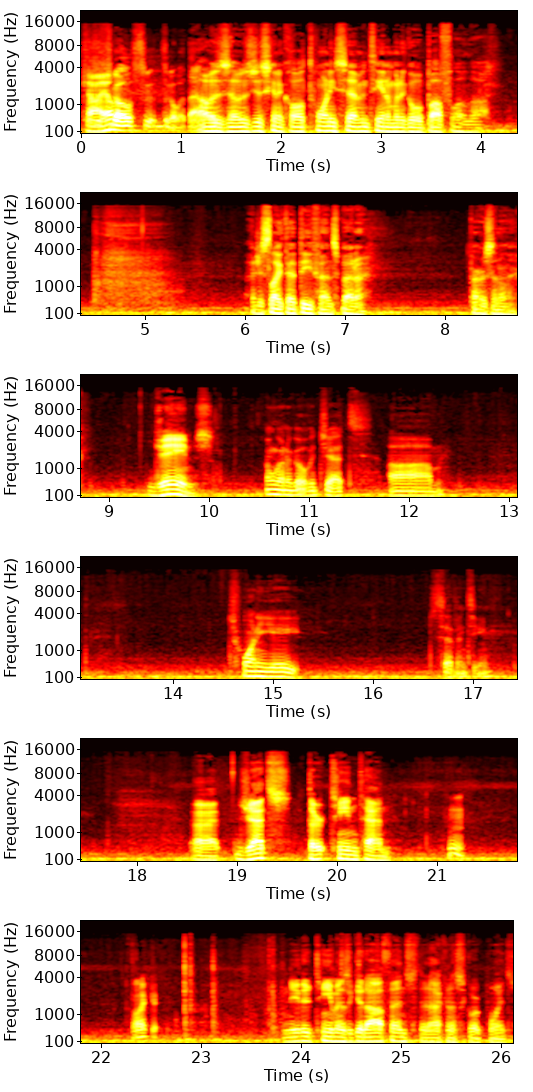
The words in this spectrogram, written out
Kyle? Let's go, let's, let's go with that. I was I was just gonna call it 2017. I'm gonna go with Buffalo though. I just like that defense better, personally. James. I'm going to go with Jets. Um 28 17. All right. Jets, 13 10. I like it. Neither team has a good offense. They're not going to score points.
